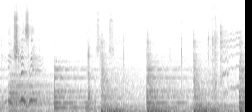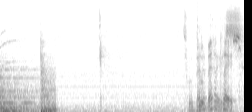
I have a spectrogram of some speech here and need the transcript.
Nimm den Schlüssel. Na, was ist los? To a To a better place.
